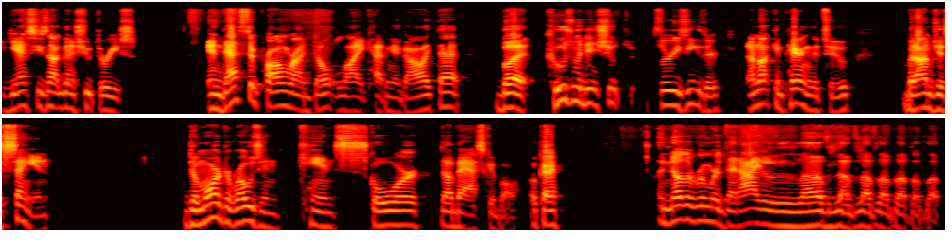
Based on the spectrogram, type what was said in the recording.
Yes, he's not going to shoot threes. And that's the problem where I don't like having a guy like that but Kuzma didn't shoot th- threes either. I'm not comparing the two, but I'm just saying DeMar DeRozan can score the basketball. Okay. Another rumor that I love, love, love, love, love, love, love.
